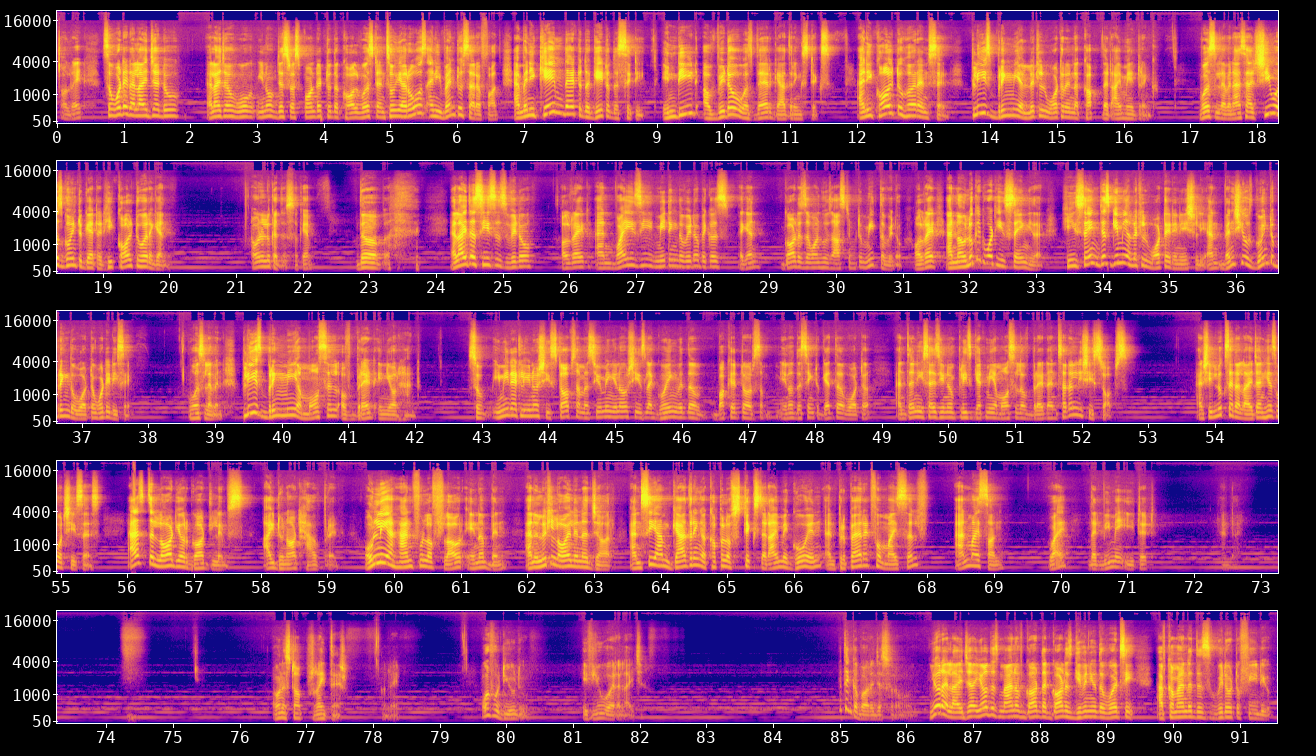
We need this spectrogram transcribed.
All right. So, what did Elijah do? Elijah, you know, just responded to the call. Verse And So he arose and he went to Zarephath. And when he came there to the gate of the city, indeed a widow was there gathering sticks. And he called to her and said, Please bring me a little water in a cup that I may drink. Verse 11 As she was going to get it, he called to her again. I want to look at this, okay? The. Elijah sees his widow, all right, and why is he meeting the widow? Because again, God is the one who's asked him to meet the widow, all right. And now look at what he's saying here. He's saying, just give me a little water initially. And when she was going to bring the water, what did he say? Verse 11 Please bring me a morsel of bread in your hand. So immediately, you know, she stops. I'm assuming, you know, she's like going with the bucket or some, you know, this thing to get the water. And then he says, you know, please get me a morsel of bread. And suddenly she stops. And she looks at Elijah, and here's what she says As the Lord your God lives, I do not have bread, only a handful of flour in a bin and a little oil in a jar. And see, I'm gathering a couple of sticks that I may go in and prepare it for myself and my son. Why? That we may eat it and die. I want to stop right there. All right. What would you do if you were Elijah? Think about it just for a moment. You're Elijah, you're this man of God that God has given you the word. See, I've commanded this widow to feed you.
